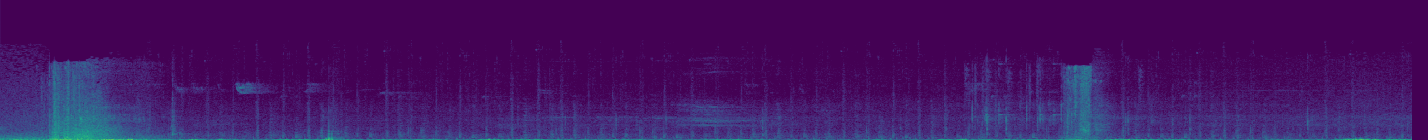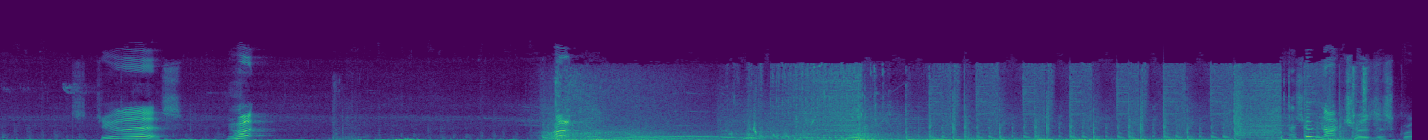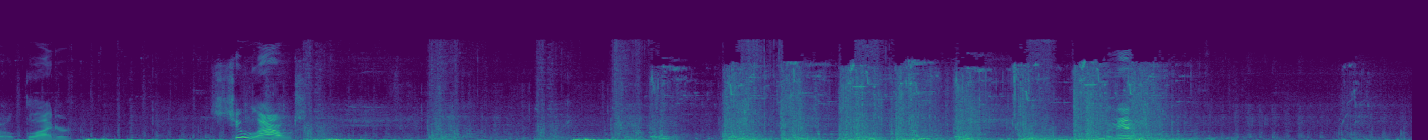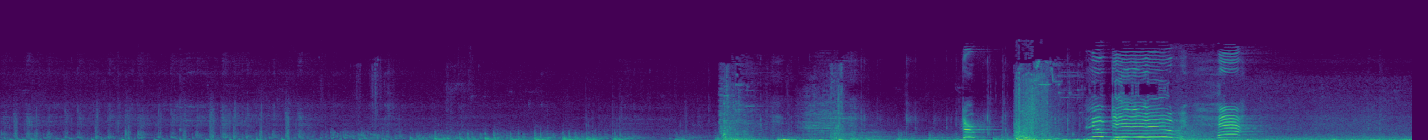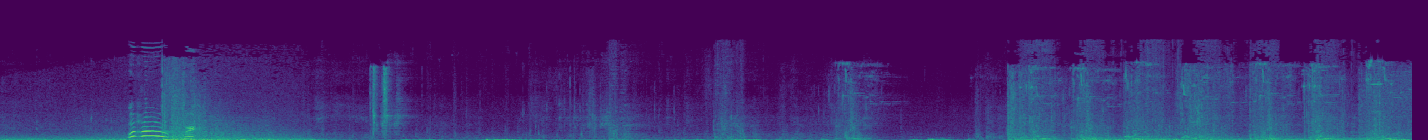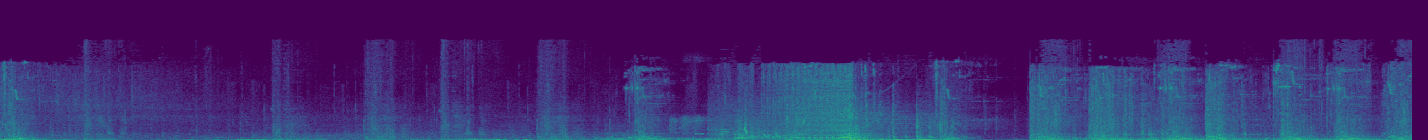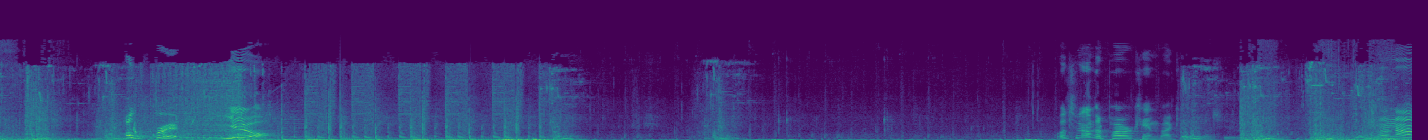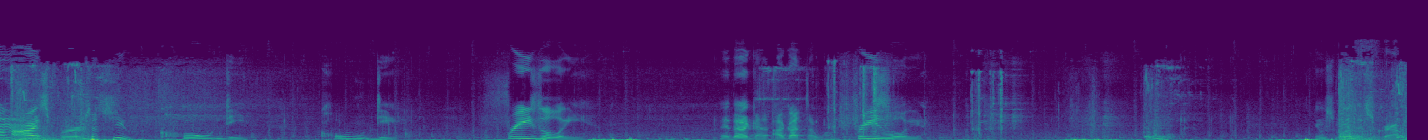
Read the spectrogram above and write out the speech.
Do this. What? I should not chose this glider. It's too loud. Come in. Another power camp I can go to? No, not an iceberg. Let's see Cody. Cody. Freezily. Hey, that got I got that one. Freezily. It was more of this crap.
